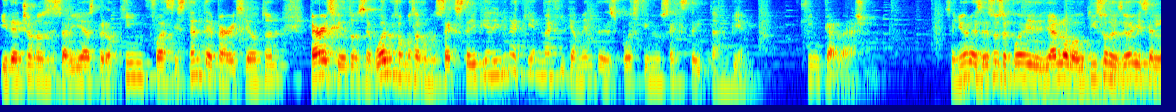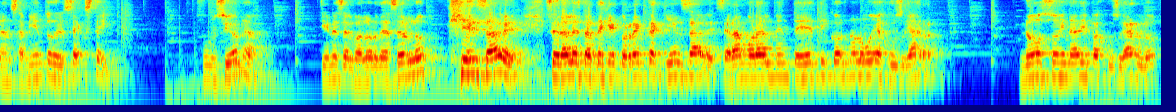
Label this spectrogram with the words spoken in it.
Y de hecho, no sé si sabías, pero Kim fue asistente de Paris Hilton. Paris Hilton se vuelve famosa con un sextape y adivina quién mágicamente después tiene un sextape también. Kim Kardashian. Señores, eso se puede, ya lo bautizo desde hoy, es el lanzamiento del sextape. Funciona. ¿Tienes el valor de hacerlo? ¿Quién sabe? ¿Será la estrategia correcta? ¿Quién sabe? ¿Será moralmente ético? No lo voy a juzgar. No soy nadie para juzgarlo,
